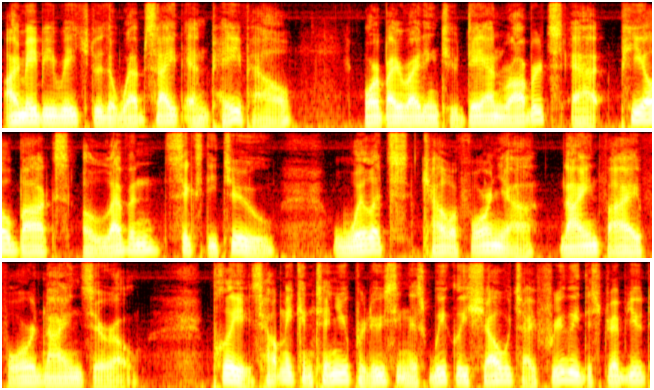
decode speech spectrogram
I may be reached through the website and PayPal or by writing to Dan Roberts at P.O. Box 1162, Willits, California 95490. Please help me continue producing this weekly show, which I freely distribute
